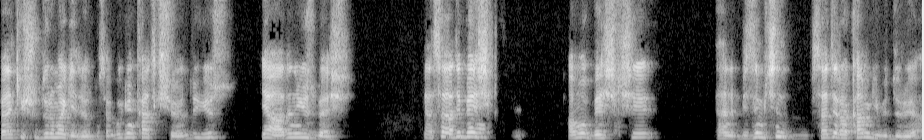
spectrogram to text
belki şu duruma geliyor. Mesela bugün kaç kişi öldü? 100. Yarın 105. Yani sadece 5 kişi. Ama 5 kişi yani bizim için sadece rakam gibi duruyor.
